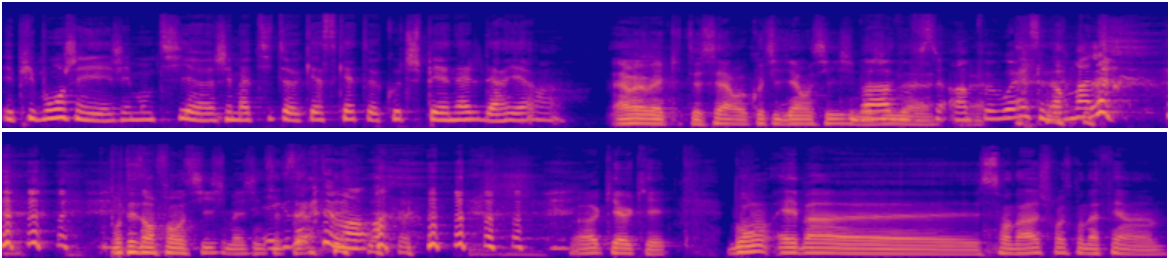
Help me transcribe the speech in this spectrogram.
Et puis bon, j'ai j'ai mon petit euh, j'ai ma petite euh, casquette coach PNL derrière. Ah ouais, ouais, qui te sert au quotidien aussi, Bah, j'imagine. euh, un peu ouais, c'est normal. Pour tes enfants aussi, j'imagine. Exactement. Ok, ok. Bon, eh ben, euh, Sandra, je pense qu'on a fait un,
